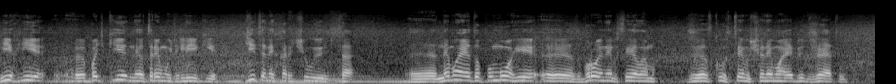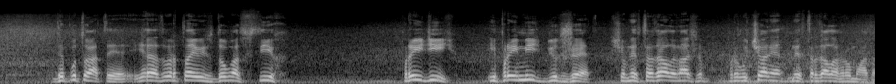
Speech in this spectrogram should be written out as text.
Їхні е, батьки не отримують ліки, діти не харчуються, е, немає допомоги Збройним силам в зв'язку з тим, що немає бюджету. Депутати, я звертаюсь до вас всіх прийдіть і прийміть бюджет, щоб не страдали наші прилучани, не страдала громада.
